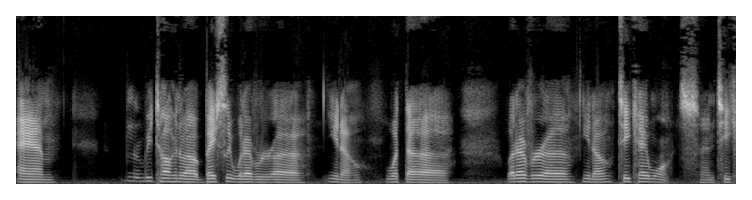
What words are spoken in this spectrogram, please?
and we'll be talking about basically whatever uh you know what the uh, whatever uh you know TK wants, and TK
